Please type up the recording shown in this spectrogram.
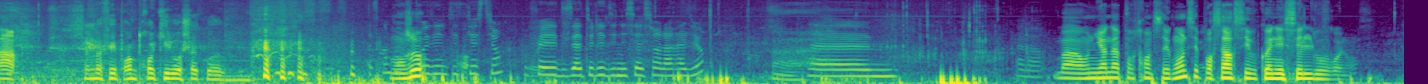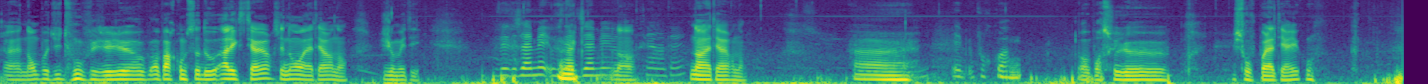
Ah. Ça m'a fait prendre 3 kilos à chaque fois. Est-ce qu'on peut Bonjour. vous poser une petite question On fait des ateliers d'initiation à la radio? Euh, alors, Bah, on y en a pour 30 secondes, c'est pour savoir si vous connaissez le Louvre. Non? Euh, non, pas du tout. J'ai eu, à part comme pseudo à l'extérieur, sinon à l'intérieur, non. Géométrie. vous n'êtes jamais, vous êtes jamais Non. rentré à l'intérieur? Non, à l'intérieur, non. Euh, Et pourquoi? Bon, parce que je, je trouve pas l'intérêt, quoi. Tu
